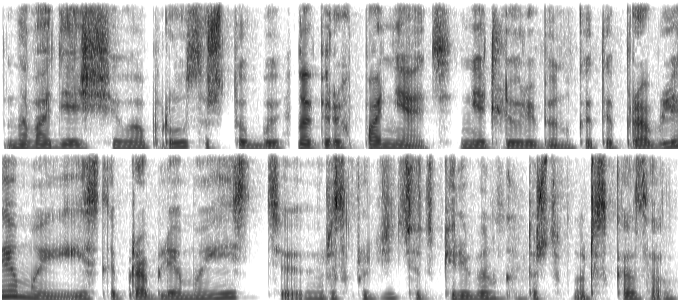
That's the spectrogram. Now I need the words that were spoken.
наводящие вопросы, чтобы, во-первых, понять, нет ли у ребенка этой проблемы, и если проблема есть, э, раскрутить все-таки ребенка то, чтобы он рассказал.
